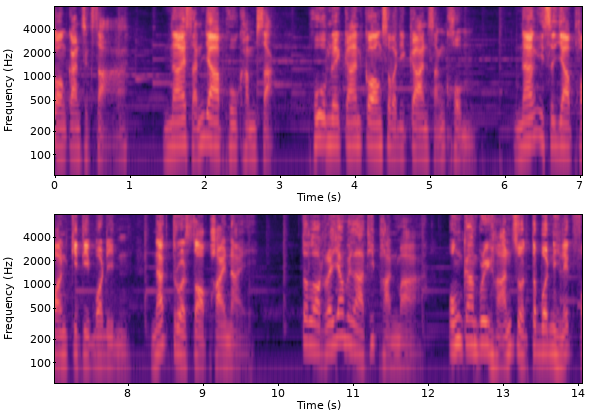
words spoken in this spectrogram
กองการศึกษา นายสัญญาภูคำศักดิ์ ผู้อำนวยการกองสวัสดิการสังคม นางอิสยาพรกิติบดิน นักตรวจสอบภายใน ตลอดระยะเวลาที่ผ่านมา องค์การบริหารส่วนตำบลหินเล็กไฟ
